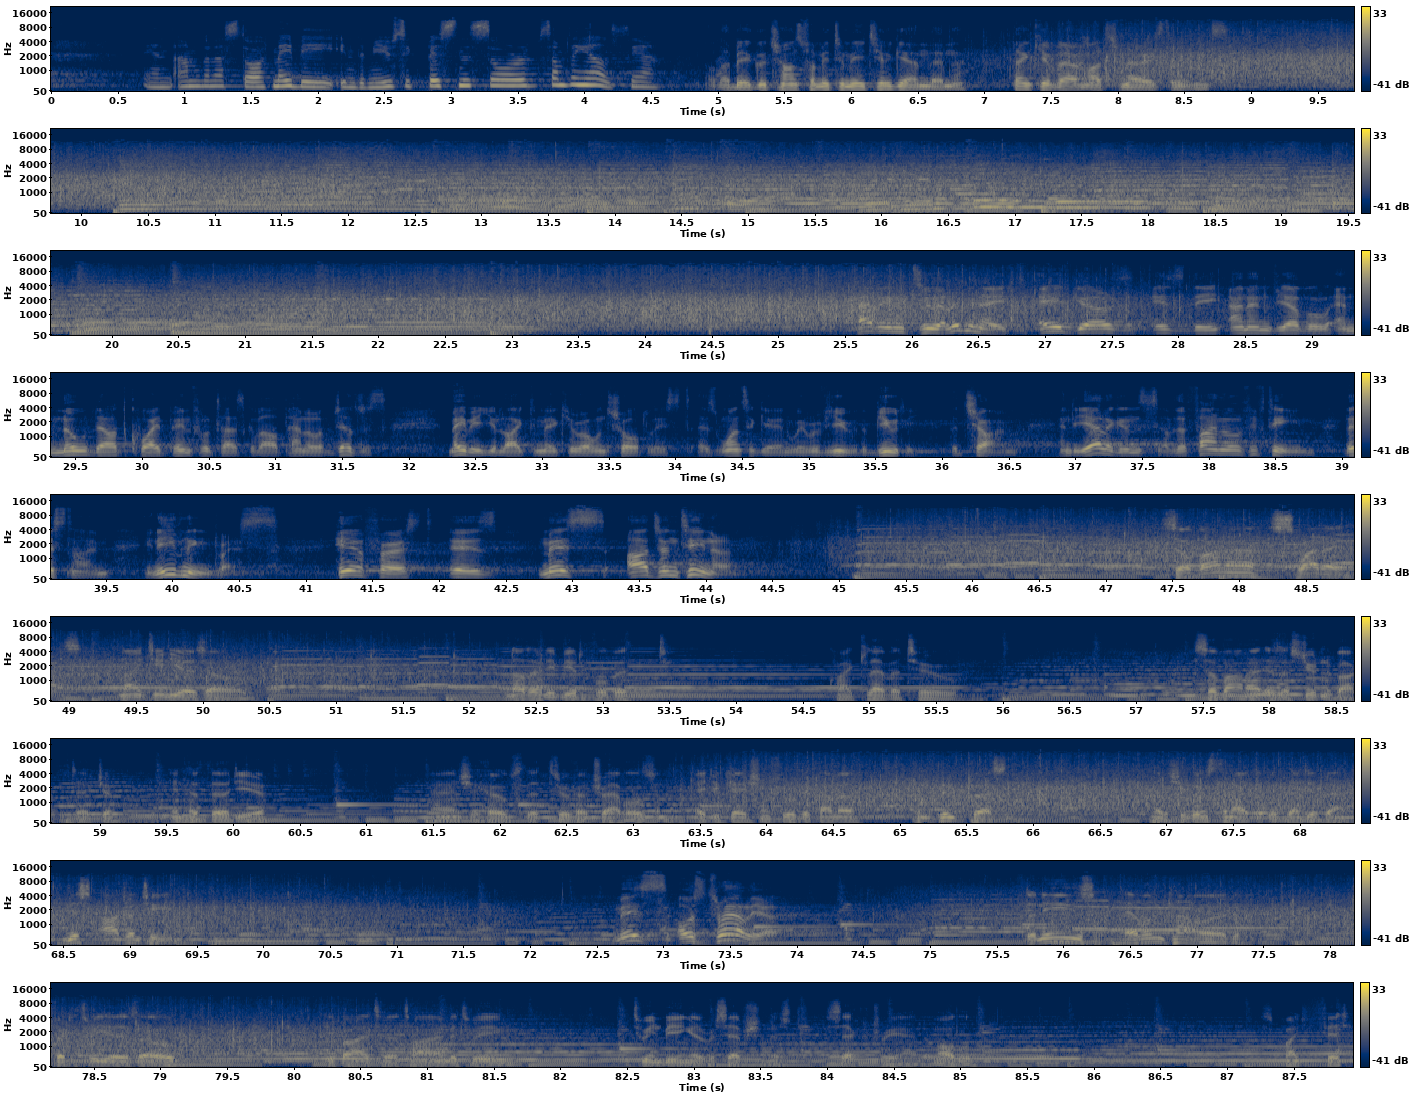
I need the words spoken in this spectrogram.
And I'm going to start maybe in the music business or something else, yeah. Well, that'll be a good chance for me to meet you again then. Thank you very much, Mary Stevens. Having to eliminate eight girls is the unenviable and no doubt quite painful task of our panel of judges. Maybe you'd like to make your own shortlist as once again we review the beauty, the charm, and the elegance of the final 15, this time in evening dress. Here first is Miss Argentina. Silvana Suarez, 19 years old. Not only beautiful, but quite clever too. Silvana is a student of architecture in her third year, and she hopes that through her travels and education she will become a complete person. And if she wins tonight, there'll be plenty of that. Miss Argentine. Miss Australia. Denise Ellen Coward, 23 years old, divides her time between between being a receptionist, secretary, and a model. She's quite fit,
